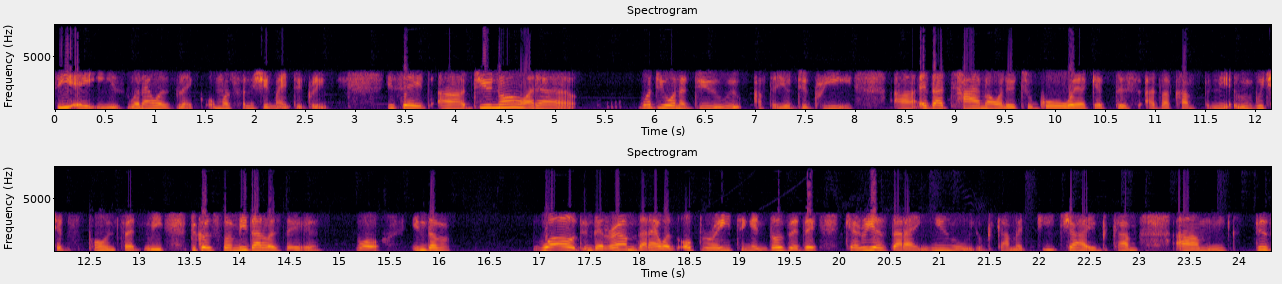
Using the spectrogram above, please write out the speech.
CA is?" When I was like almost finishing my degree, he said, uh, "Do you know what a what do you want to do after your degree? Uh, at that time, I wanted to go work at this other company which had sponsored me because for me that was the well in the world in the realm that I was operating in. Those were the careers that I knew. You become a teacher, you become um, these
